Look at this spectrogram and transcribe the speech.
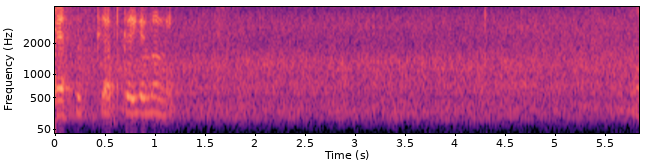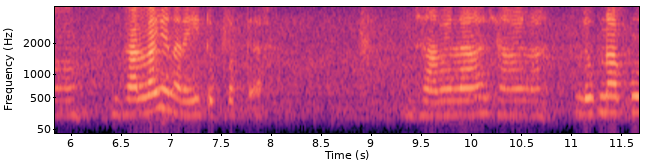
মেসেজ কি আটকাই গেল নি? ভালো লাগে না রে ইউটিউব করতে আর? ঝামেলা ঝামেলা। লুকনাপু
